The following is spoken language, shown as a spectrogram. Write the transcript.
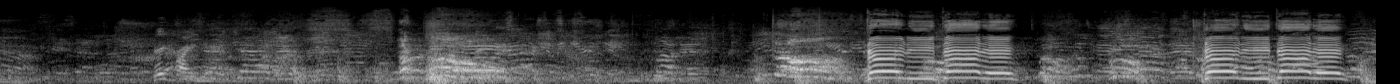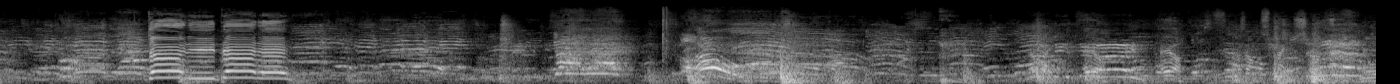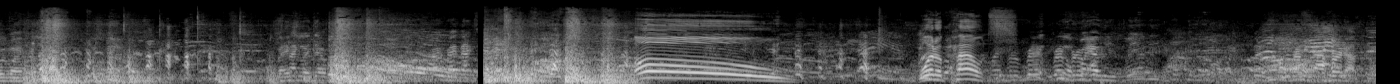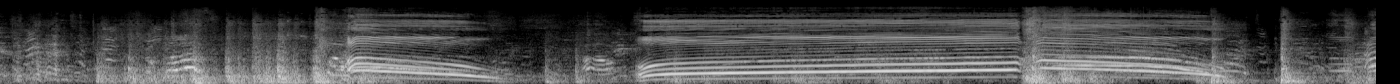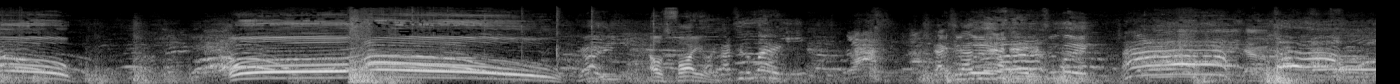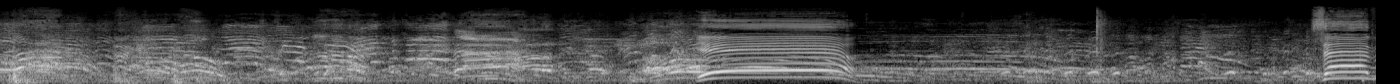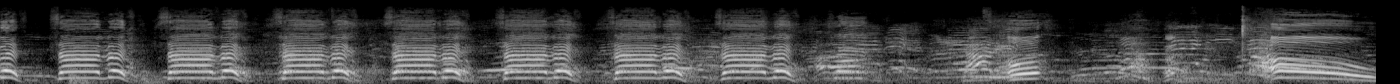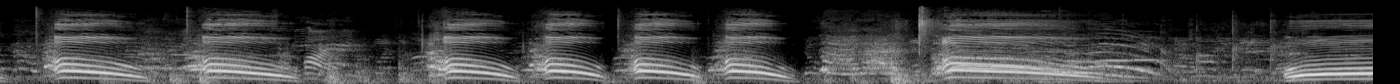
Big right hand. Dirty ounce. Oh! oh! Oh! Oh! Oh! Oh! Oh! That was fire. Back to the leg. Back to that leg. Yeah! Savage! Savage! Savage! Savage! Savage! Savage! Got him. Oh! Oh! Oh! Oh! Oh! Oh! Oh! Oh! 오! 오!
